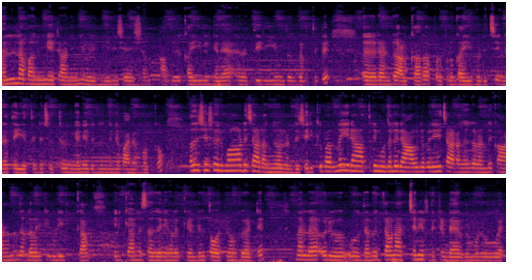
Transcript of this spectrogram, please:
നല്ല ഭംഗിയായിട്ട് അണിഞ്ഞു ഒരുങ്ങിയതിന് ശേഷം അത് കയ്യിലിങ്ങനെ തിരിയും ഇതും എടുത്തിട്ട് രണ്ട് ആൾക്കാർ അപ്പുറപ്പുറം കൈ പിടിച്ച് ഇങ്ങനെ തെയ്യത്തിന്റെ ചുറ്റും ഇങ്ങനെ ഇതിങ്ങനെ വലം വെക്കും. അതിനുശേഷം ഒരുപാട് ചടങ്ങുകളുണ്ട്. ശരിക്കും പറഞ്ഞാൽ ഈ രാത്രി മുതൽ രാവിലെ വരെ ചടങ്ങുകളുണ്ട്. കാണണമെന്നുള്ളവർക്ക് ഇവിടെ ഇരിക്കാം. ഇരിക്കാനുള്ള സൗകര്യങ്ങളൊക്കെ ഉണ്ട്. തോറ്റവും കേട്ട് നല്ല ഒരു ഇതാണ് ഒരു തവണ അച്ഛൻ ഇരുന്നിട്ടുണ്ടായിരുന്നു മുഴുവൻ.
